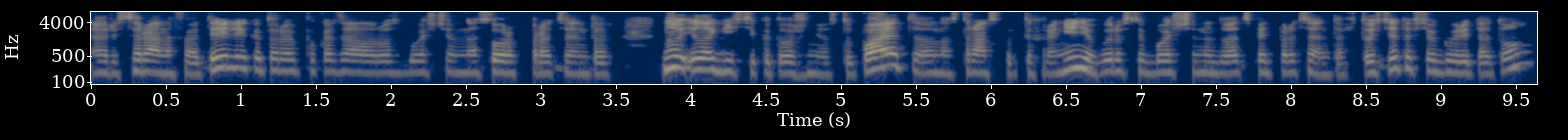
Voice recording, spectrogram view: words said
э, ресторанов и отелей, которая показала рост больше, чем на 40%. Ну и логистика тоже не уступает. У нас транспорт и хранение выросли больше, чем на 25%. То есть это все говорит о том,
